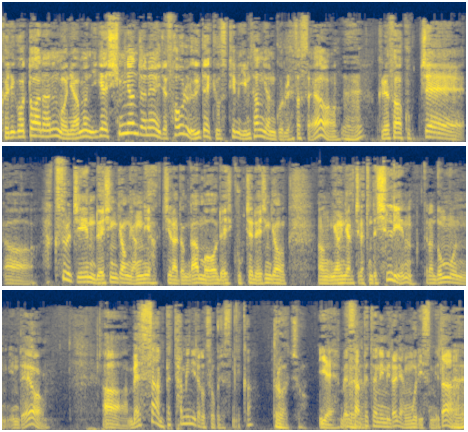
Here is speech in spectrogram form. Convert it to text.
그리고 또 하나는 뭐냐면 이게 10년 전에 이제 서울 의대 교수팀이 임상 연구를 했었어요. 네. 그래서 국제 어, 학술지인 뇌신경 양리학지라든가 뭐 뇌, 국제 뇌신경 어, 양리학지 같은 데 실린 그런 논문인데요. 아 메스암페타민이라고 들어보셨습니까? 들어왔죠. 예, 메스암페타민이라는 약물이 있습니다. 네.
